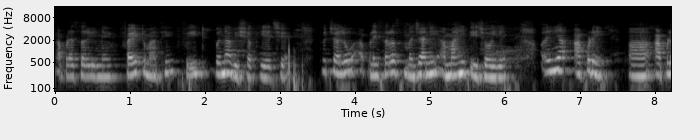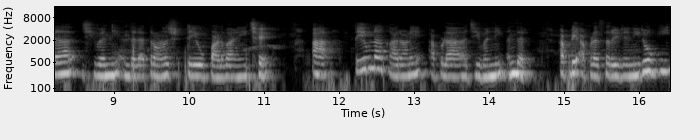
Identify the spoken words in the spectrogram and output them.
આપણા શરીરને ફેટમાંથી ફિટ બનાવી શકીએ છીએ. તો ચાલો આપણે સરસ મજાની આ માહિતી જોઈએ. અહીંયા આપણે આપણા જીવનની અંદર આ ત્રણ જ ટેવ પાડવાની છે. આ ટેવના કારણે આપણા જીવનની અંદર આપણે આપણા શરીરને નિરોગી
